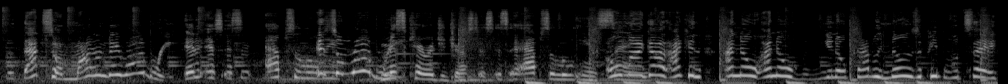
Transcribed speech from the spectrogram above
Mm-hmm. that's a modern day robbery. It is. It's an absolutely It's a robbery. miscarriage of justice. It's absolutely insane. Oh my God! I can. I know. I know. You know, probably millions of people would say,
